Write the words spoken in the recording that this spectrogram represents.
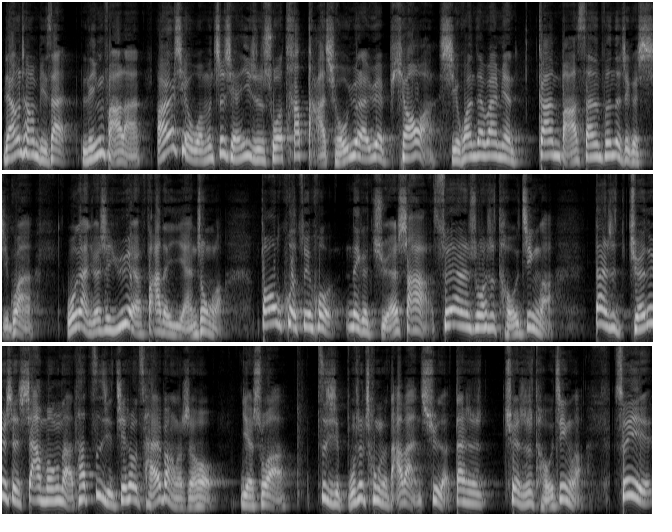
两场比赛零罚篮，而且我们之前一直说他打球越来越飘啊，喜欢在外面干拔三分的这个习惯，我感觉是越发的严重了。包括最后那个绝杀，虽然说是投进了，但是绝对是瞎蒙的。他自己接受采访的时候也说啊。自己不是冲着打板去的，但是确实是投进了。所以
